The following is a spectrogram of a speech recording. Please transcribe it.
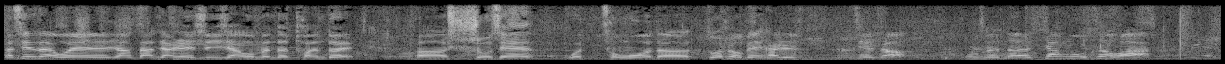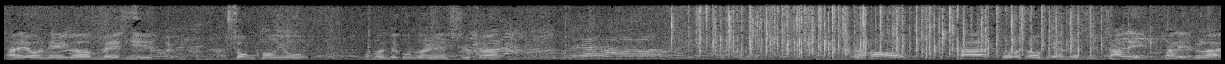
那现在我也让大家认识一下我们的团队。呃，首先我从我的左手边开始介绍我们的项目策划，还有那个媒体总控由我们的工作人员十分。大家好。然后他左手边的是查理，查理出来，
